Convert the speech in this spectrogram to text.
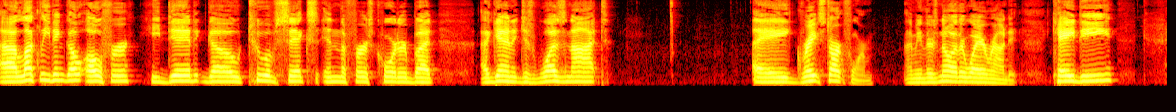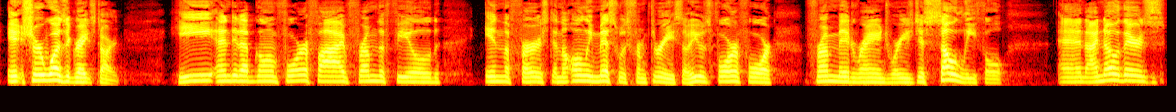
Uh, luckily, didn't go over. He did go two of six in the first quarter, but again, it just was not a great start for him. I mean, there's no other way around it. KD it sure was a great start. He ended up going four or five from the field in the first, and the only miss was from three. So he was four or four from mid range, where he's just so lethal. And I know there's,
